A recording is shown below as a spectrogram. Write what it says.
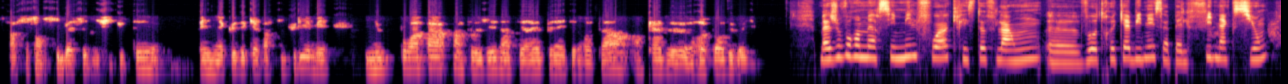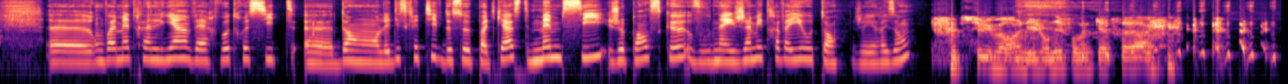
sera assez sensible à ces difficultés. il n'y a que des cas particuliers, mais il ne pourra pas imposer d'intérêt et pénalité de retard en cas de report du loyer. Bah, je vous remercie mille fois, Christophe Laon. Euh, votre cabinet s'appelle Finaction. Euh, on va mettre un lien vers votre site euh, dans le descriptif de ce podcast, même si je pense que vous n'avez jamais travaillé autant. J'ai raison? Absolument, les journées font 24 heures.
